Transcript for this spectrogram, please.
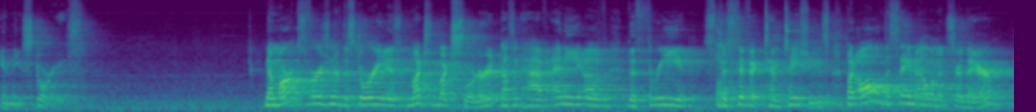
in these stories. Now, Mark's version of the story is much, much shorter. It doesn't have any of the three specific temptations, but all of the same elements are there.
